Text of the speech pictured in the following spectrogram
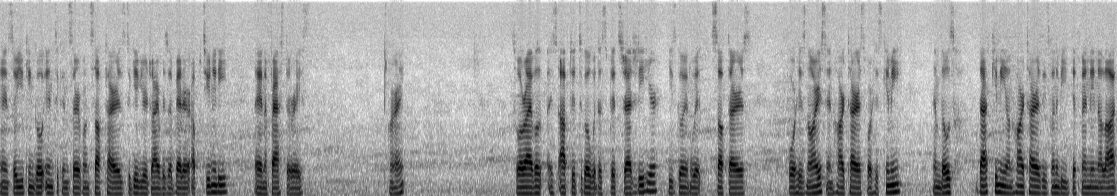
And so you can go in to conserve on soft tires to give your drivers a better opportunity and a faster race. Alright so Arrival has opted to go with the split strategy here. He's going with soft tires for his Norris and hard tires for his Kimi. And those that Kimi on hard tires he's going to be defending a lot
